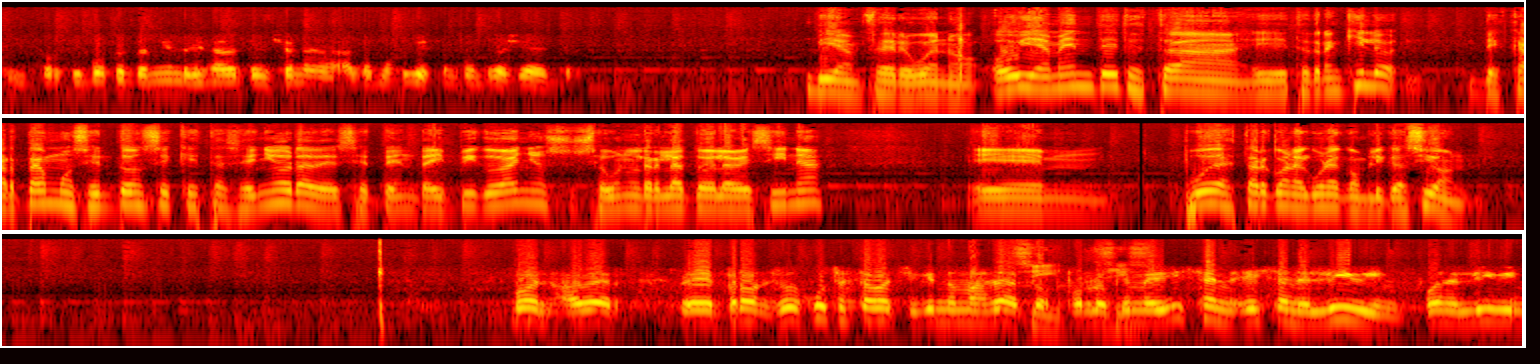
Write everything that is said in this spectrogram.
y por supuesto también brindar atención a, a la mujer que se encuentra allá adentro. Bien, Fer, bueno, obviamente esto está, está tranquilo. Descartamos entonces que esta señora de setenta y pico de años, según el relato de la vecina, eh, pueda estar con alguna complicación. Bueno, a ver, eh, perdón, yo justo estaba chequeando más datos. Sí, Por lo sí, que sí. me dicen, es en el living, fue en el living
